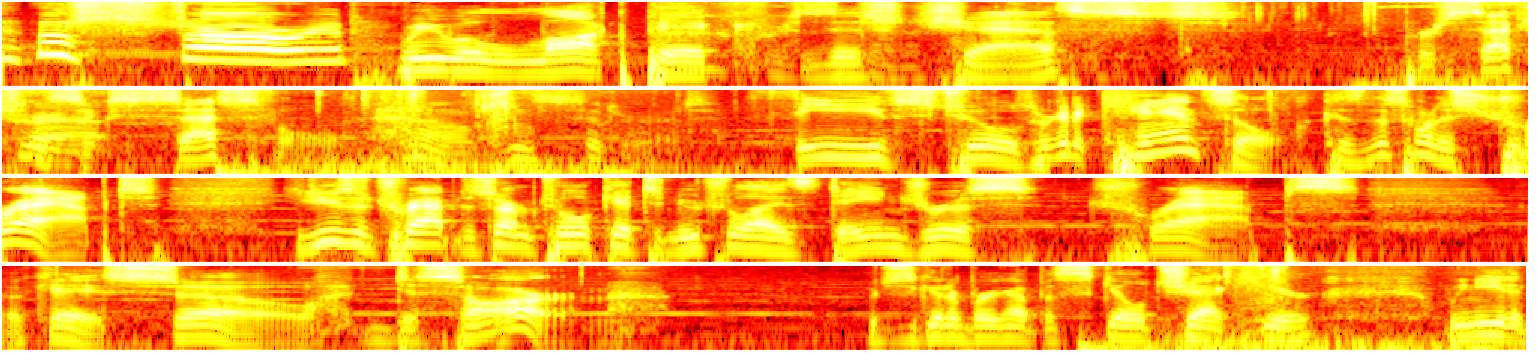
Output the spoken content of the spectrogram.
A. We will lockpick this chest. Perception successful. How considerate. Thieves' tools. We're going to cancel because this one is trapped. You use a trap disarm toolkit to neutralize dangerous traps. Okay, so disarm, which is going to bring up a skill check here. We need a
